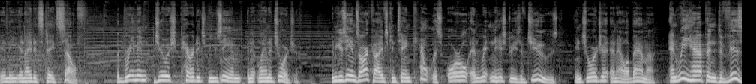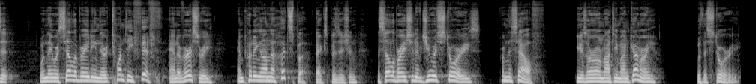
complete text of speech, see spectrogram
in the United States South the Breman Jewish Heritage Museum in Atlanta, Georgia. The museum's archives contain countless oral and written histories of Jews in Georgia and Alabama, and we happened to visit when they were celebrating their 25th anniversary and putting on the Chutzpah Exposition, a celebration of Jewish stories from the South. Here's our own Monty Montgomery with a story.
